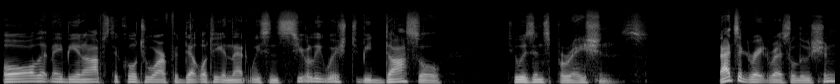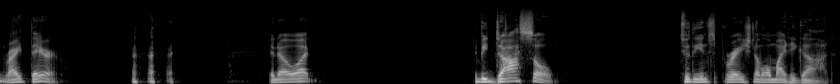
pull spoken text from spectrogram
all that may be an obstacle to our fidelity, and that we sincerely wish to be docile to his inspirations. That's a great resolution right there. you know what? To be docile to the inspiration of Almighty God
